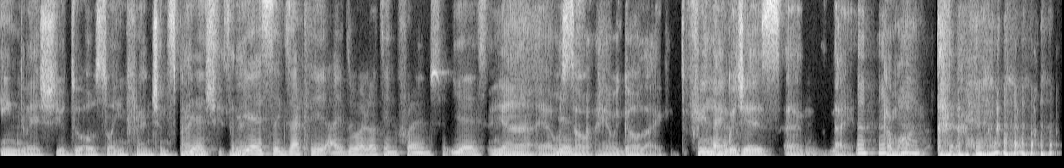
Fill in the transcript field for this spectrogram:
English. You do also in French and Spanish, yes. isn't it? Yes, exactly. I do a lot in French. Yes. Yeah, yeah. Well, yes. So here we go. Like three languages, and like, come on.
